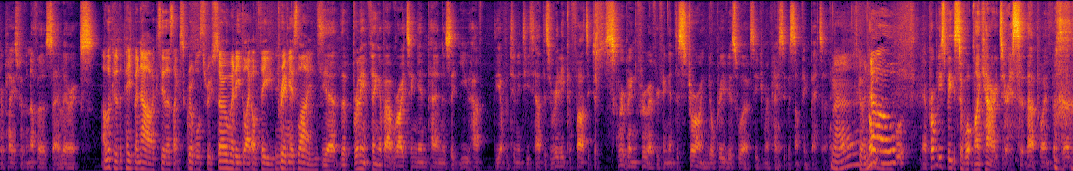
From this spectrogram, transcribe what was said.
replaced with another set of lyrics. I'm looking at the paper now. I can see there's like scribbles through so many like of the previous lines. Yeah, the brilliant thing about writing in pen is that you have the opportunity to have this really cathartic, just scribbling through everything and destroying your previous work, so you can replace it with something better. Ah. Going, Probably- no. Yeah, probably speaks to what my character is at that point, but. Um,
